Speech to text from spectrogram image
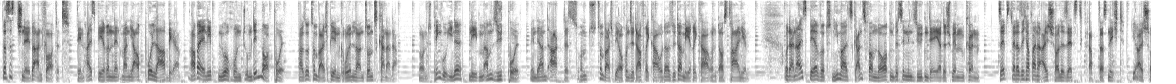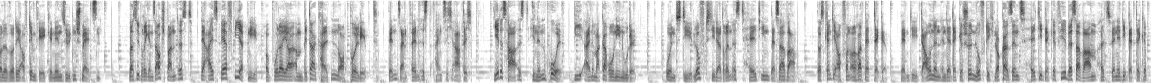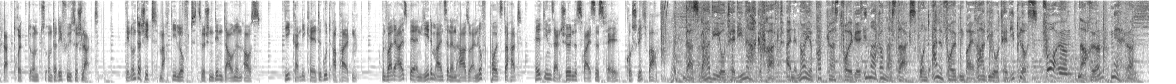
Das ist schnell beantwortet. Den Eisbären nennt man ja auch Polarbär, aber er lebt nur rund um den Nordpol, also zum Beispiel in Grönland und Kanada. Und Pinguine leben am Südpol, in der Antarktis und zum Beispiel auch in Südafrika oder Südamerika und Australien. Und ein Eisbär wird niemals ganz vom Norden bis in den Süden der Erde schwimmen können. Selbst wenn er sich auf eine Eisscholle setzt, klappt das nicht. Die Eisscholle würde ja auf dem Weg in den Süden schmelzen. Was übrigens auch spannend ist, der Eisbär friert nie, obwohl er ja am bitterkalten Nordpol lebt. Denn sein Fell ist einzigartig. Jedes Haar ist innen hohl, wie eine Makaroninudel. Und die Luft, die da drin ist, hält ihn besser warm. Das kennt ihr auch von eurer Bettdecke. Wenn die Daunen in der Decke schön luftig locker sind, hält die Decke viel besser warm, als wenn ihr die Bettdecke platt drückt und unter die Füße schlagt. Den Unterschied macht die Luft zwischen den Daunen aus. Die kann die Kälte gut abhalten. Und weil der Eisbär in jedem einzelnen Haar so ein Luftpolster hat, hält ihn sein schönes weißes Fell kuschelig warm. Das Radio Teddy nachgefragt. Eine neue Podcast-Folge immer donnerstags und alle Folgen bei Radio Teddy Plus. Vorhören, nachhören, mehr hören.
